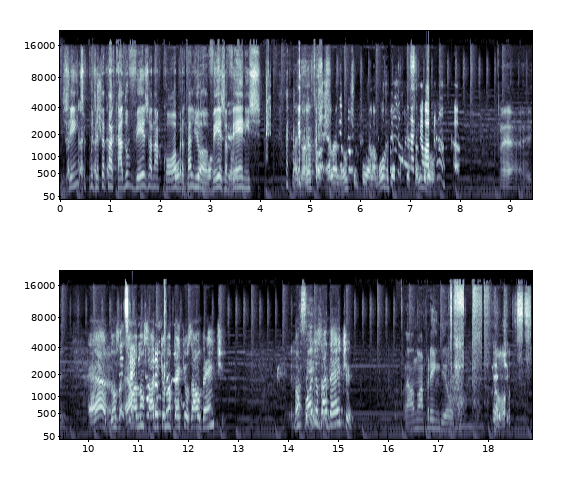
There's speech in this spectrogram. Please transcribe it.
gente, podia ter tacado veja na cobra. Tá ali, ó. Veja. Vênis. Mas olha só, ela não chupou, ela mordeu porque sangrou. branca. É, É, não- Mas ela não tá sabe que não tem que usar o dente. Não Assim, pode usar dente. Ela não aprendeu, Romulo. Gente, Nossa.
